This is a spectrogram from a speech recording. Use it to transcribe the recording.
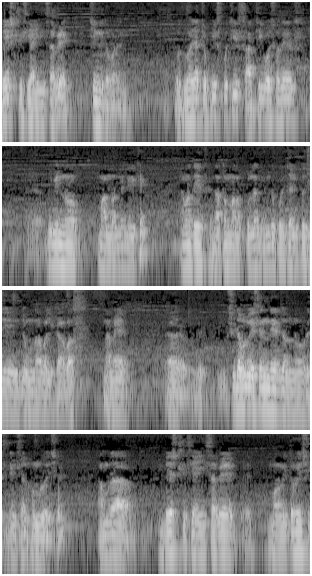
বেস্ট সিসিআই হিসাবে চিহ্নিত করেন। তো দু হাজার চব্বিশ পঁচিশ আর্থিক বছরের বিভিন্ন মানদণ্ডের নিরিখে আমাদের দাঁতন মানব কল্যাণ কেন্দ্র পরিচালিত যে যমুনা বালিকা আবাস নামে সিডাব্লিউএসএনদের জন্য রেসিডেন্সিয়াল হোম রয়েছে। আমরা বেস্ট সিসিআই হিসাবে মনোনীত হয়েছি।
